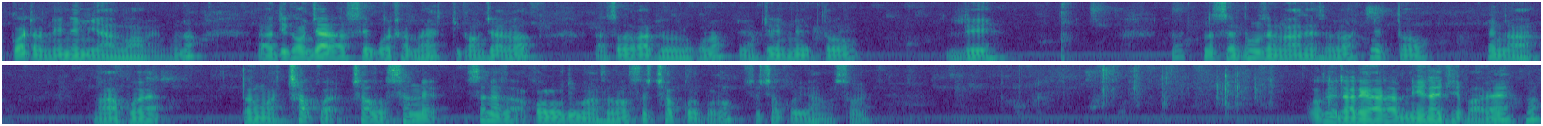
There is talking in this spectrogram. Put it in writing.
အကွက်တော့နည်းနည်းများသွားမယ်ပေါ့နော်အဲဒီကောင်ကြတော့10ကွက်ထွက်မယ်ဒီကောင်ကြတော့အဲစောကပြောလို့ပေါ့နော်1 2 3 4နော်20 30 50ဆိုတော့2 3 5 5ခွက်3က6ခွက်6ဆို7နဲ့7နဲ့ဆိုအကောင်လုံးဒီမှာဆိုတော့16ခွက်ပေါ့နော်16ခွက်ရမှာ sorry okay ဒါလေးကတော့နေတိုင်းဖြစ်ပါတယ်နော်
